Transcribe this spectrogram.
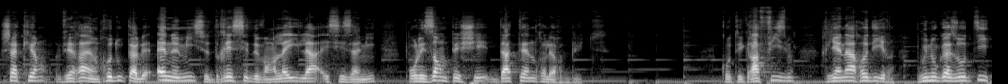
Chacun verra un redoutable ennemi se dresser devant Layla et ses amis pour les empêcher d'atteindre leur but. Côté graphisme, rien à redire. Bruno Gazzotti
